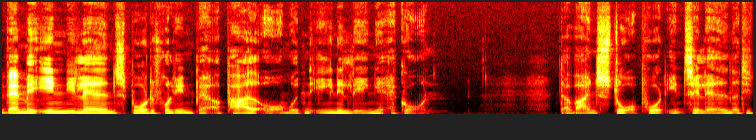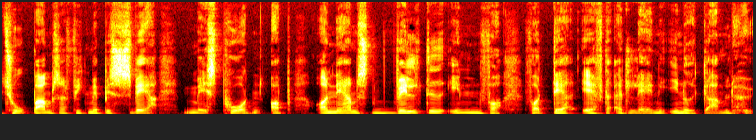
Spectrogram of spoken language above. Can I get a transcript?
Hvad med inde i laden, spurgte fru Lindberg og pegede over mod den ene længe af gården. Der var en stor port ind til laden, og de to bamser fik med besvær mest porten op og nærmest væltede indenfor, for derefter at lande i noget gammelt hø.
